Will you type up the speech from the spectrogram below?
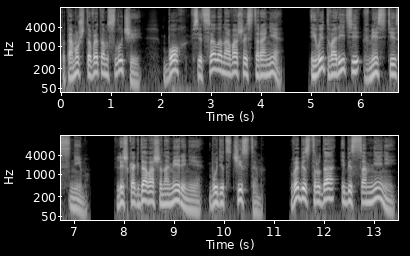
потому что в этом случае Бог всецело на вашей стороне, и вы творите вместе с Ним. Лишь когда ваше намерение будет чистым, вы без труда и без сомнений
